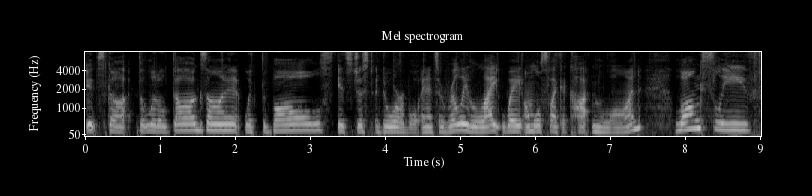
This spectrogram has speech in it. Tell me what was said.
It's got the little dogs on it with the balls. It's just adorable. And it's a really lightweight, almost like a cotton lawn. Long sleeve,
